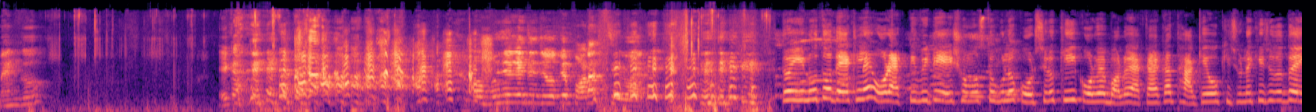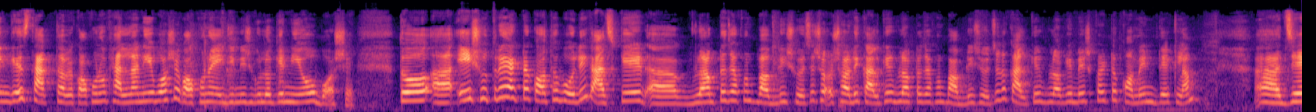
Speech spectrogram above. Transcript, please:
ম্যাঙ্গো তো ইনু তো দেখলে ওর অ্যাক্টিভিটি এই সমস্তগুলো করছিল। কি করবে বলো? একা একা থাকে ও, কিছু না কিছুতে তো এঙ্গেজ থাকতে হবে। কখনো খেলনা নিয়ে বসে, কখনো এই জিনিসগুলোকে নিয়েও বসে। তো এই সূত্রে একটা কথা বলি, আজকের ব্লগটা যখন পাবলিশ হয়েছে সরি কালকের ব্লগটা যখন পাবলিশ হয়েছে, তো কালকের ব্লগে বেশ কয়েকটা কমেন্ট দেখলাম। যে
